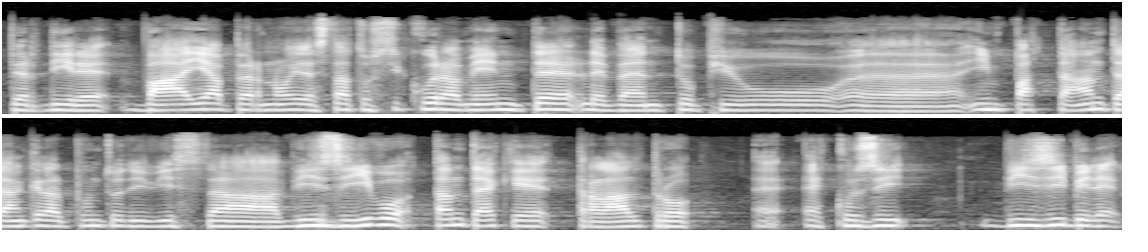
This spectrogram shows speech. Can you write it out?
per dire, Vaia per noi è stato sicuramente l'evento più eh, impattante anche dal punto di vista visivo, tant'è che tra l'altro è, è così visibile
